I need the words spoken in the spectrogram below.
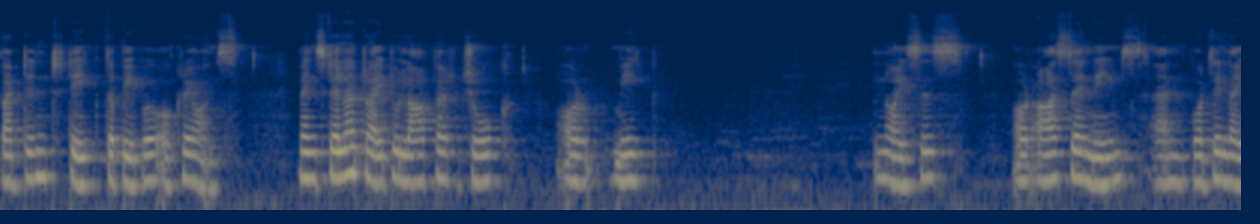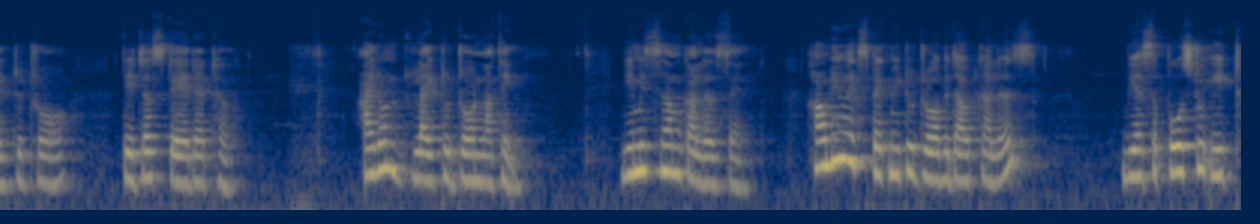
but didn't take the paper or crayons. When Stella tried to laugh at joke or make noises or ask their names and what they like to draw, they just stared at her. I don't like to draw nothing. Give me some colors then. How do you expect me to draw without colors? We are supposed to eat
